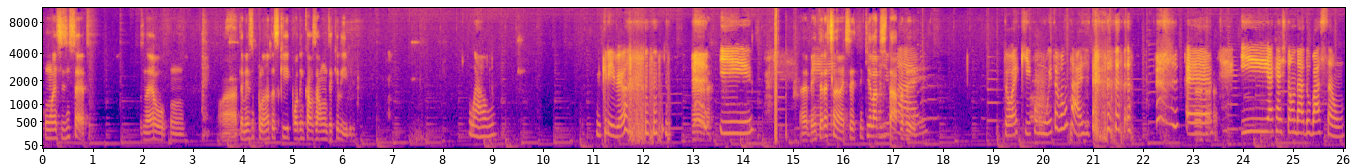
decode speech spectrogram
com esses insetos, né? Ou com até mesmo plantas que podem causar um desequilíbrio. Uau! Incrível! É. e. É bem interessante. Você tem que ir lá visitar para ver. Tô aqui com muita vontade. é, e a questão da adubação.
